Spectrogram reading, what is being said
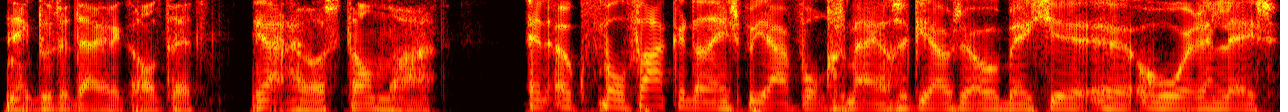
Nee, ik doe dat eigenlijk altijd. Ja. Wel standaard. En ook wel vaker dan eens per jaar volgens mij, als ik jou zo een beetje eh, hoor en lees.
